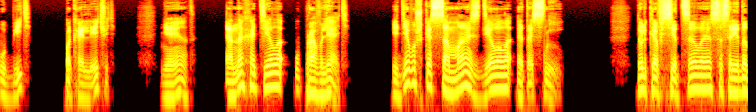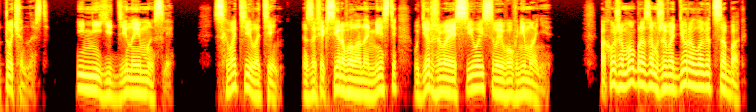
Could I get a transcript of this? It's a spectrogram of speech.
Убить? Покалечить? Нет, она хотела управлять. И девушка сама сделала это с ней. Только всецелая сосредоточенность и ни единой мысли. Схватила тень, зафиксировала на месте, удерживая силой своего внимания. Похожим образом живодеры ловят собак,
